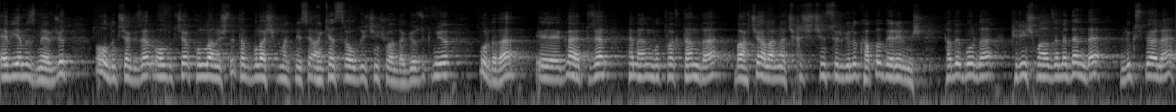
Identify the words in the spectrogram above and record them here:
evyemiz mevcut. Oldukça güzel, oldukça kullanışlı. Tabi bulaşık makinesi ankestre olduğu için şu anda gözükmüyor. Burada da e, gayet güzel hemen mutfaktan da bahçe alanına çıkış için sürgülü kapı verilmiş. Tabi burada pirinç malzemeden de lüks böyle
